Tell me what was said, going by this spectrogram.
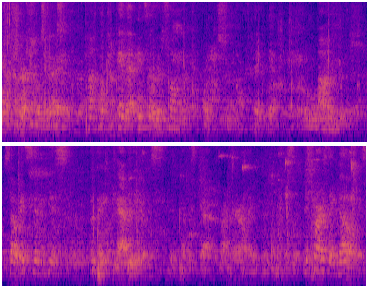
yeah, sure. Uh, yeah. So it's in his, the cavity of far as they know, it's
